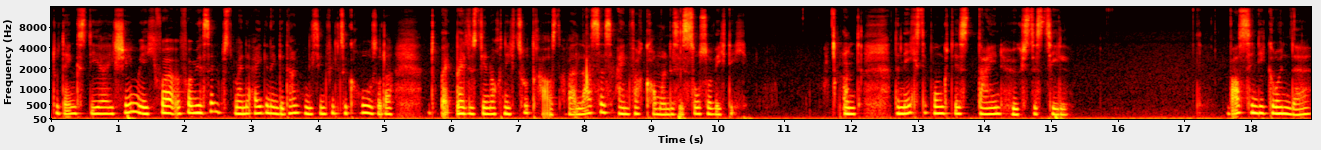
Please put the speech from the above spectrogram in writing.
du denkst dir, ich schäme mich vor, vor mir selbst, meine eigenen Gedanken, die sind viel zu groß oder weil, weil du es dir noch nicht zutraust, aber lass es einfach kommen, das ist so, so wichtig. Und der nächste Punkt ist dein höchstes Ziel. Was sind die Gründe,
